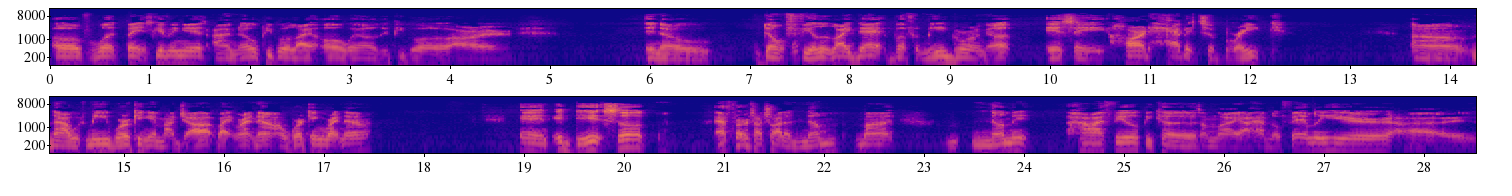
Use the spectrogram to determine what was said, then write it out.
of what Thanksgiving is. I know people are like, oh well, the people are, you know, don't feel it like that. But for me, growing up, it's a hard habit to break. Um, now with me working in my job right right now, I'm working right now, and it did suck. At first, I try to numb my numb it how I feel because I'm like I have no family here. I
